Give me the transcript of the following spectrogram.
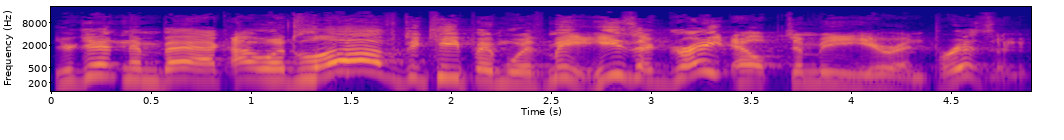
you're getting him back. I would love to keep him with me. He's a great help to me here in prison.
